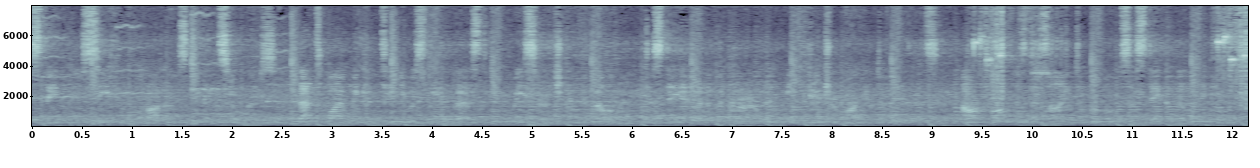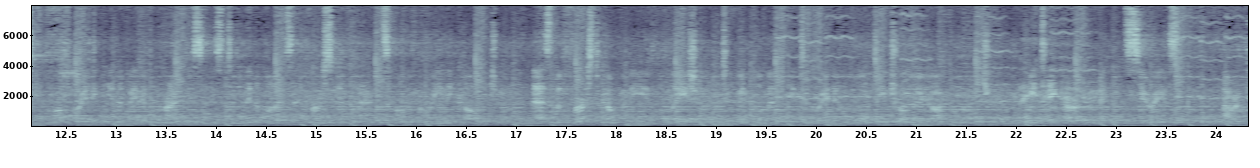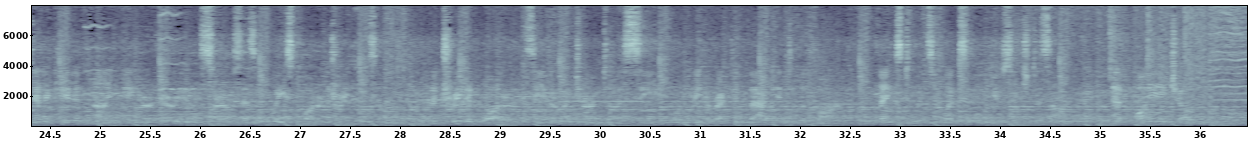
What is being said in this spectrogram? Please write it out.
sustainable seafood products to consumers. That's why we continuously invest in research and development to stay ahead of the curve and meet future market demands. Our farm is designed to promote sustainability, incorporating innovative practices to minimize adverse impacts on marine ecology. As the first company in Malaysia to implement integrated multi-trophic aquaculture, we take our commitment seriously. Our dedicated 9-acre area serves as a wastewater treatment zone. The treated water is either returned to the sea or redirected back into the farm, thanks to its flexible usage design. At YHL,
